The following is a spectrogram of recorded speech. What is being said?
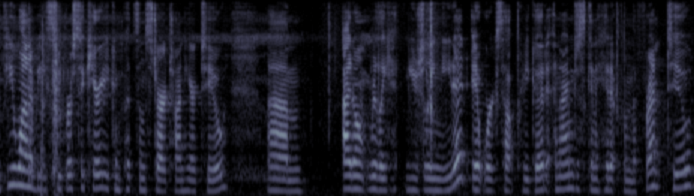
If you want to be super secure, you can put some starch on here too. Um, I don't really usually need it. It works out pretty good. And I'm just going to hit it from the front too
